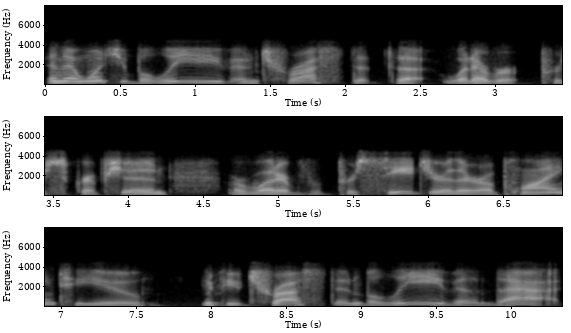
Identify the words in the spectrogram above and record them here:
And then once you believe and trust that the whatever prescription or whatever procedure they're applying to you, if you trust and believe in that,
